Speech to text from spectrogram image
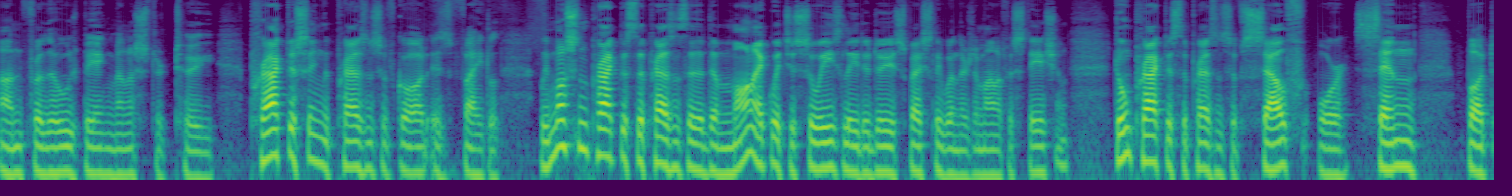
and for those being ministered to. Practicing the presence of God is vital. We mustn't practice the presence of the demonic, which is so easily to do, especially when there's a manifestation. Don't practice the presence of self or sin, but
